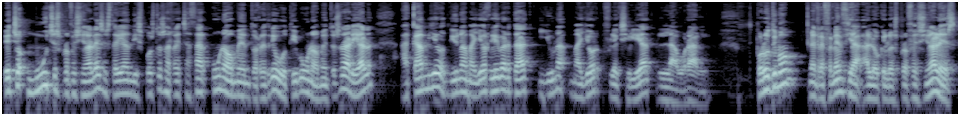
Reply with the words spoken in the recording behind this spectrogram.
De hecho, muchos profesionales estarían dispuestos a rechazar un aumento retributivo, un aumento salarial, a cambio de una mayor libertad y una mayor flexibilidad laboral. Por último, en referencia a lo que los profesionales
